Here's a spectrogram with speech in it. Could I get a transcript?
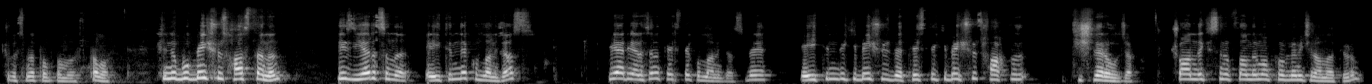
Şu kısmına toplam olsun. Tamam. Şimdi bu 500 hastanın biz yarısını eğitimde kullanacağız. Diğer yarısını testte kullanacağız. Ve eğitimdeki 500 ile testteki 500 farklı kişiler olacak. Şu andaki sınıflandırma problemi için anlatıyorum.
